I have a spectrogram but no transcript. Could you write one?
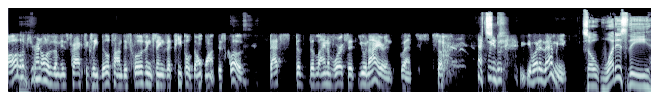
All of journalism is practically built on disclosing things that people don't want disclosed. That's the the line of work that you and I are in, Glenn. So, I mean, what does that mean? So, what is the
